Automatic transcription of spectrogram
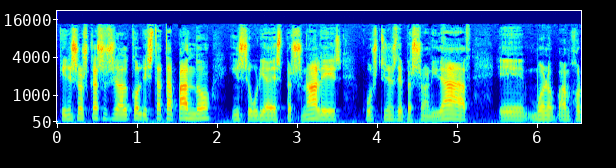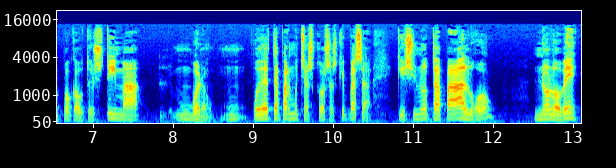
Que en esos casos el alcohol está tapando inseguridades personales, cuestiones de personalidad, eh, bueno, a lo mejor poca autoestima, bueno, puede tapar muchas cosas. ¿Qué pasa? Que si uno tapa algo, no lo ve,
